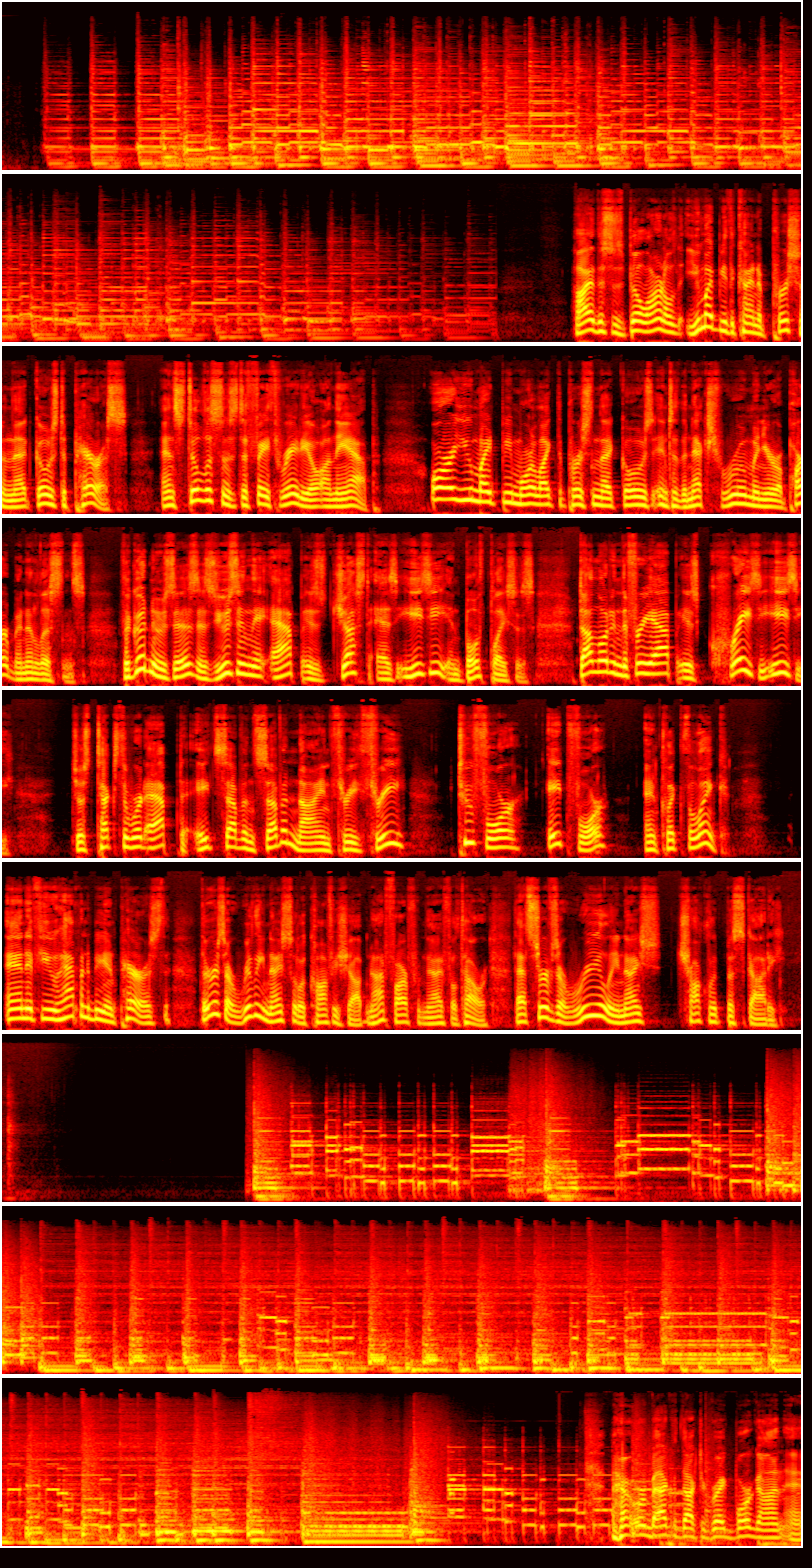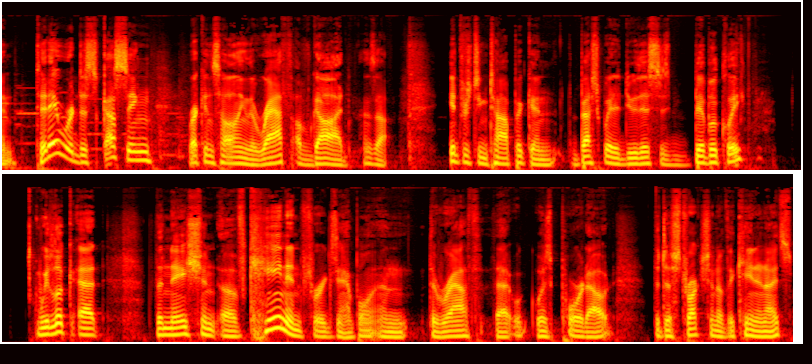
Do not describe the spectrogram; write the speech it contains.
Hi, this is Bill Arnold. You might be the kind of person that goes to Paris and still listens to Faith Radio on the app. Or you might be more like the person that goes into the next room in your apartment and listens. The good news is is using the app is just as easy in both places. Downloading the free app is crazy easy. Just text the word app to 877-933-2484 and click the link. And if you happen to be in Paris, there is a really nice little coffee shop not far from the Eiffel Tower that serves a really nice chocolate biscotti. we're back with Dr. Greg Bourgond, and today we're discussing reconciling the wrath of God. That's an interesting topic, and the best way to do this is biblically. We look at the nation of Canaan, for example, and the wrath that was poured out, the destruction of the Canaanites.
